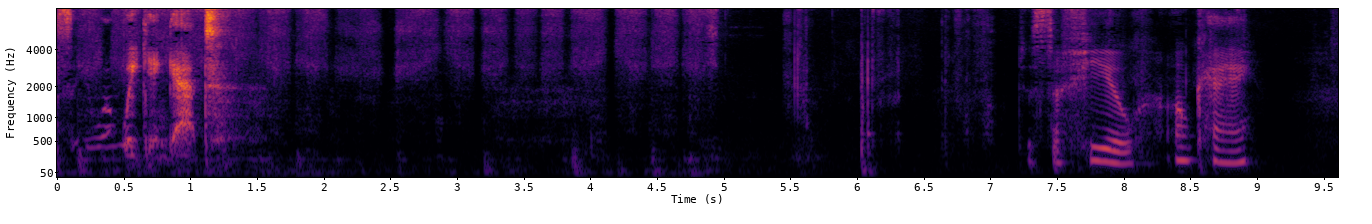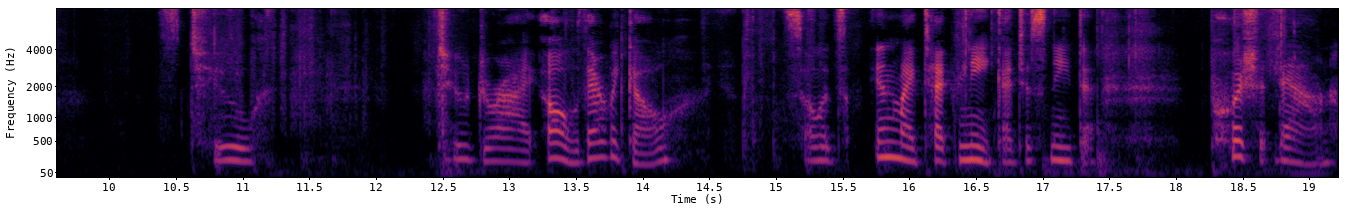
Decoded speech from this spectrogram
see what we can get. Just a few. Okay. It's too too dry. Oh, there we go. So it's in my technique. I just need to push it down.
